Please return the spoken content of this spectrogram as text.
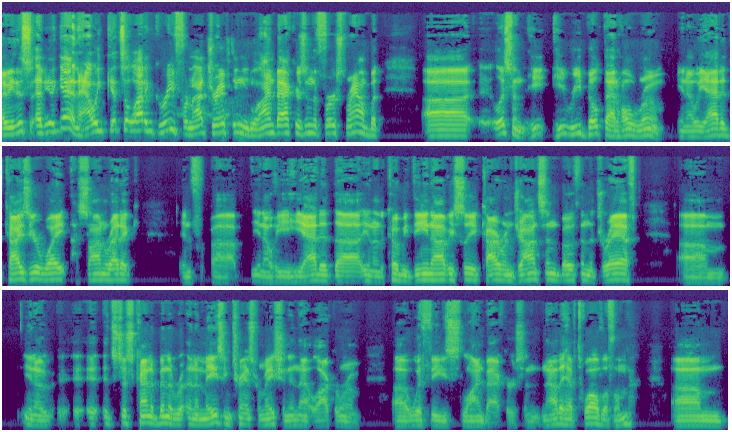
I mean, this I mean, again, Howie gets a lot of grief for not drafting linebackers in the first round, but uh, listen, he he rebuilt that whole room. You know, he added Kyzir White, Haason Reddick, and uh, you know, he he added uh, you know, Nakobe Dean, obviously, Kyron Johnson, both in the draft. Um, you know, it, it's just kind of been a, an amazing transformation in that locker room uh, with these linebackers, and now they have twelve of them. Um,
